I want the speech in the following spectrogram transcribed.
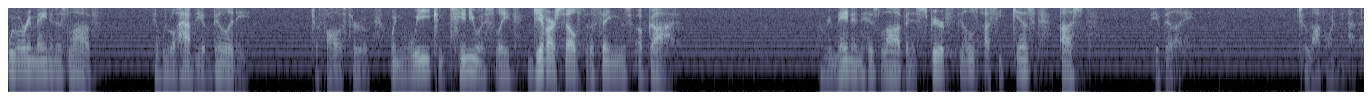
we will remain in his love and we will have the ability to follow through. When we continuously give ourselves to the things of God, remain in his love and his spirit fills us, he gives us the ability to love one another.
